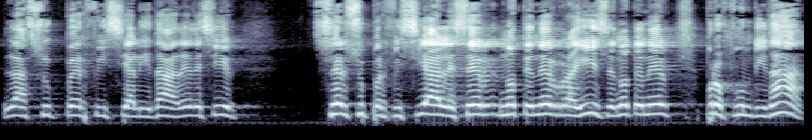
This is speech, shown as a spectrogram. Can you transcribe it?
la superficialidad, es decir, ser superficiales, ser, no tener raíces, no tener profundidad.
